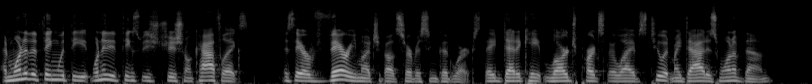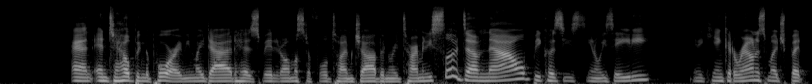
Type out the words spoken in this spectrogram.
And one of the thing with the one of the things with these traditional Catholics is they are very much about service and good works. They dedicate large parts of their lives to it. My dad is one of them and and to helping the poor. I mean, my dad has made it almost a full time job in retirement. He's slowed down now because he's you know he's eighty and he can't get around as much, but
